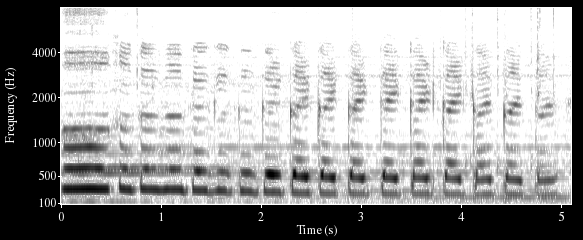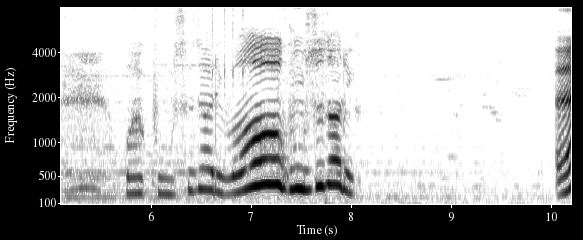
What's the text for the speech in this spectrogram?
어 깔깔깔깔깔깔깔깔깔깔깔깔깔깔 와 궁수자리 와 궁수자리 에?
